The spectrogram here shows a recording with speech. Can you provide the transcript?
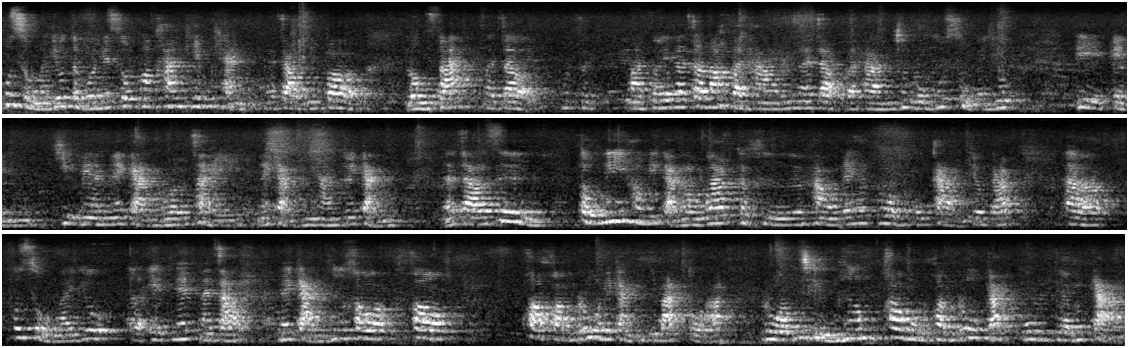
ผู้สูงอายุตำบลในซุปค่อนข้างเข้มแข็งนะจ๊ะนี่ก็ลงซัดนะจ๊ะมาเคยนะจ๊ะนอกประธานนะจ๊ะประธานชมรมผู้สูงอายุที่เป็นคีย์แมนในการร่วมใจในการทำงานด้วยกันนะจ๊ะซึ่งตรงนี้เขามีการรองรับก็คือเราได้รวมโครงการเกี่ยวกับผู้สูงอายุเอ่อเน็ตนะจ๊ะในการที่เขาเข้าข้อความรู้ในการปฏิบัติตัว รวมถึงเข้อมูลความรู้กับกลุ่มเตรียมการ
